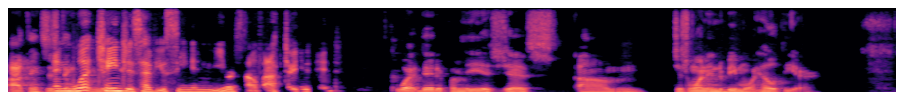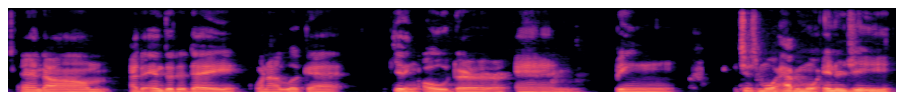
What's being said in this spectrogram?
I think, just and what changes have you seen in yourself after you did? What did it for me is just um, just wanting to be more healthier. And um, at the end of the day, when I look at getting older and being just more having more energy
